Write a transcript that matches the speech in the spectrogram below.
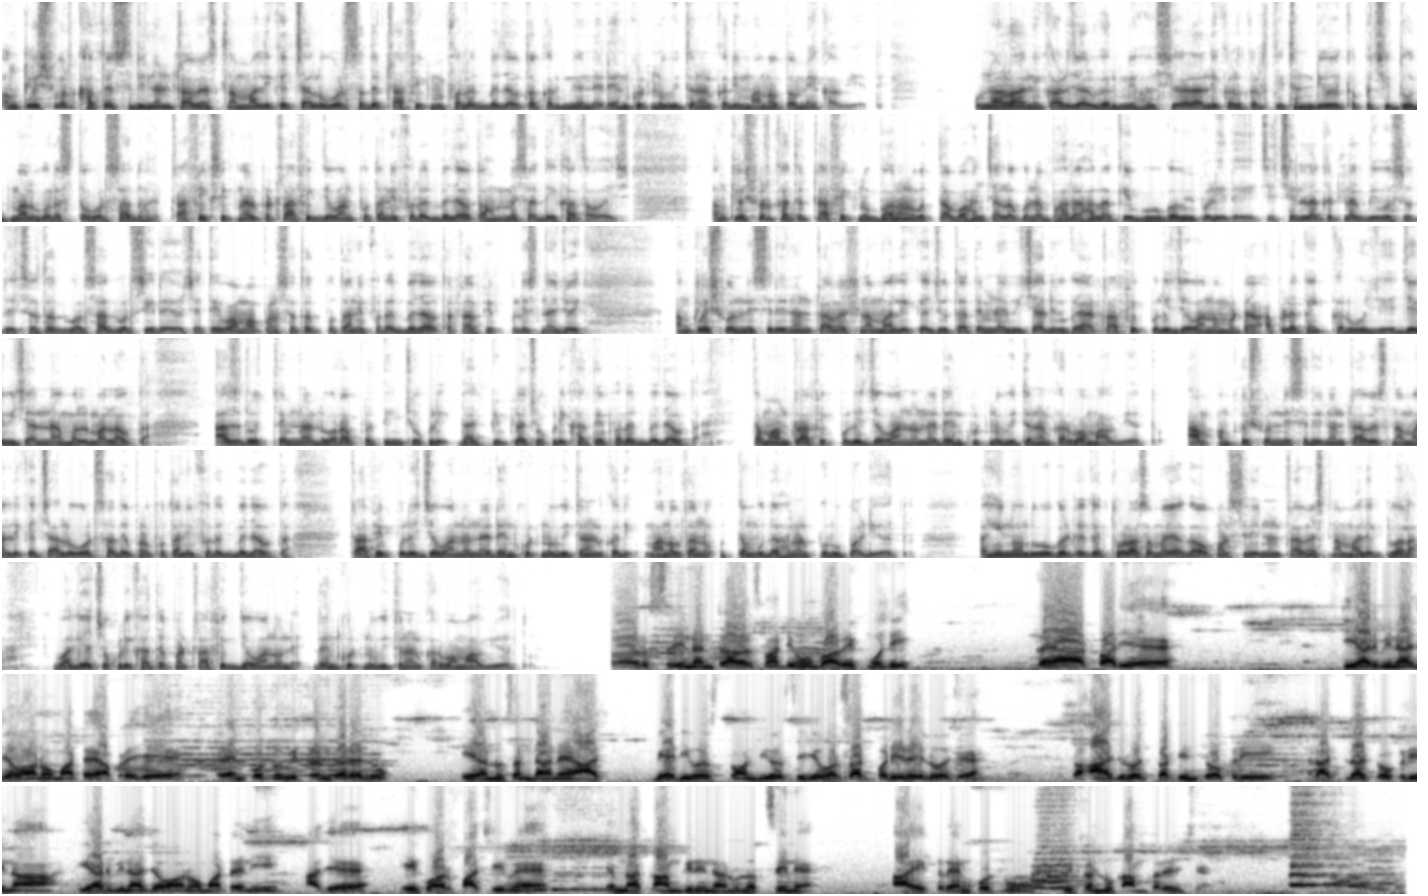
અંકલેશ્વર ખાતે શ્રીનંદ ટ્રાવેલ્સના માલિકે ચાલુ વરસાદે ટ્રાફિકમાં ફરજ બજાવતા કર્મીઓને રેનકોટનું વિતરણ કરી માનવતા મેકાવી હતી. ઉનાળાની કાળજાળ ગરમી હોય, શિયાળાની કડકડતી ઠંડી હોય કે પછી ધોધમાર વરસતો વરસાદ હોય, ટ્રાફિક સિગ્નલ પર ટ્રાફિક જવાન પોતાની ફરજ બજાવતા હંમેશા દેખાતા હોય છે. અંકલેશ્વર ખાતે ટ્રાફિકનું ભારણ વધતા વાહન ચાલકોને ભારે હાલાકી ભોગવવી પડી રહી છે. છેલ્લા કેટલાક દિવસોથી સતત વરસાદ વરસી રહ્યો છે. તેવામાં પણ સતત પોતાની ફરજ બજાવતા ટ્રાફિક પોલીસને જોઈ અંકલેશ્વરની શ્રીનંદ ટ્રાવેલ્સના માલિકે જોતા તેમણે વિચાર્યું કે આ ટ્રાફિક પોલીસ જવાનો માટે આપણે કંઈક કરવું જોઈએ. જે વિચારને અમલમાં લાવતા આજરોજ તેમના દ્વારા પ્રતિન ચોકડી, રાજપીપળા ચોકડી ખાતે ફરજ બજાવતા તમામ ટ્રાફિક પોલીસ જવાનોને રેનકોટનું વિતરણ કરવામાં આવ્યું હતું. આમ અંકલેશ્વરની શ્રીનંદ ટ્રાવેલ્સના માલિકે ચાલુ વરસાદે પણ પોતાની ફરજ બજાવતા ટ્રાફિક પોલીસ જવાનોને રેનકોટનું વિતરણ કરી માનવતાનું ઉત્તમ ઉદાહરણ પૂરું પાડ્યું હતું. અહીં નોંધવું ઘટે કે થોડા સમય અગાઉ પણ શ્રીનંદ ટ્રાવેલ્સના માલિક દ્વારા વાલિયા ચોકડી ખાતે પણ ટ્રાફિક જવાનોને રેનકોટનું વિતરણ કરવામાં આવ્યું હતું. શ્રીનંદ શ્રી ટ્રાવેલ્સમાંથી હું ભાવિક મોદી. ગયા અઠવાડિયે ટીઆરબીના જવાનો માટે આપણે જે રેનકોટનું વિતરણ કરેલું, એ અનુસંધાને આજ બે દિવસ, ત્રણ દિવસથી જે વરસાદ પડી રહેલો છે, તો આજ રોજ કઠિન ચોકડી રાજલા ચોકડીના ટીઆરબીના જવાનો માટેની આજે એકવાર પાછી મેં એમના કામગીરીને અનુલક્ષીને આ એક રેનકોટનું વિતરણનું કામ કરેલ છે.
